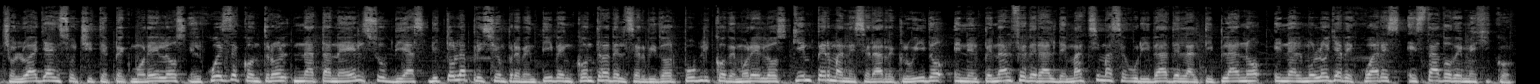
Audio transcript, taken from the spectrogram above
Choloaya en Xochitepec, Morelos, el juez de control Natanael Subdias dictó la prisión preventiva en contra del servidor público de Morelos, quien permanecerá recluido en el penal federal de máxima seguridad del Altiplano en Almoloya de Juárez, Estado de México.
